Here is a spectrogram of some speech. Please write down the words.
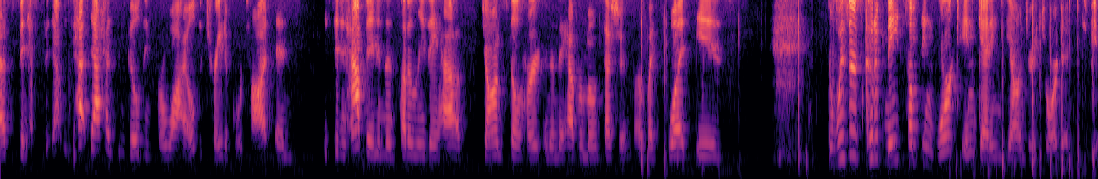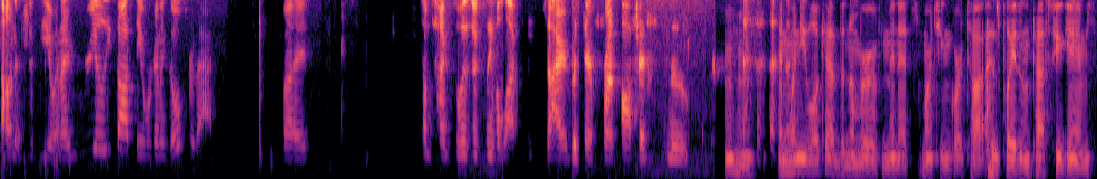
that's been that was that has been building for a while. The trade of Gortat, and it didn't happen. And then suddenly they have John still hurt, and then they have Ramon Sessions. I was like, what is? The Wizards could have made something work in getting DeAndre Jordan, to be honest with you, and I really thought they were going to go for that. But sometimes the Wizards leave a lot to be desired with their front office moves. hmm and when you look at the number of minutes Marcin Gortat has played in the past few games,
